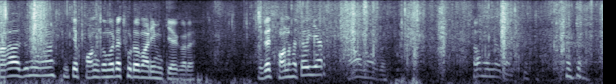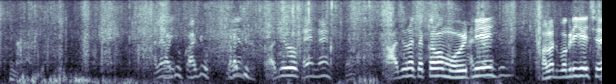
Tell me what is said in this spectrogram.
હા જો ને આ નીચે ફોન ગમે તો છૂટા મારી મૂક્યા કરે નીરજ ફોન હતો યાર કાજુ કાજુ કાજુ કાજુના ચક્કરમાં મોહિતની હાલત બગડી ગઈ છે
